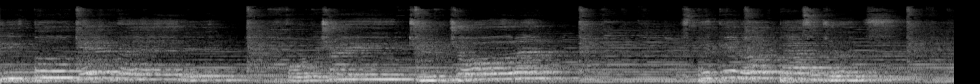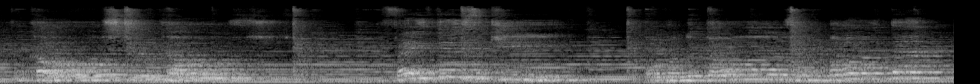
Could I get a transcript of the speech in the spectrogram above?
people get ready for the train to Jordan. It's picking up passengers from coast to coast. Faith is the key. Open the doors and board them.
